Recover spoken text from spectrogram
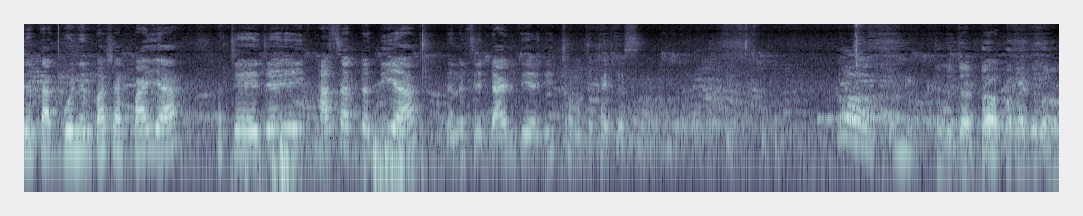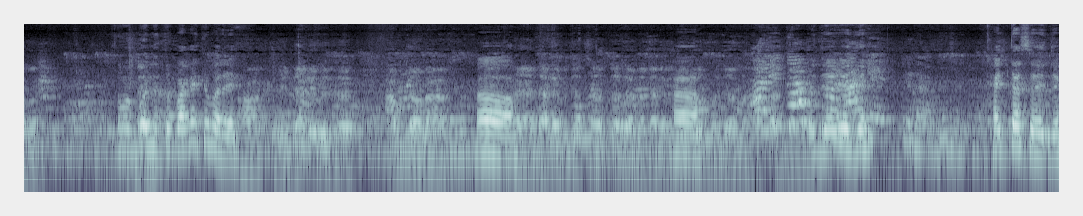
যে তার বোনের বাসা পাইয়া হচ্ছে এই যে এই আচারটা দিয়া দেন হচ্ছে ডাল দিয়ে যে ইচ্ছা মতো খাইতেছে। তুমি যা টক পাকাইতে পারো না। তোমার বোনে তো পাকাইতে পারে? হ্যাঁ হ্যাঁ, হ্যাঁ। যে যে খাইতেছে এই যে।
